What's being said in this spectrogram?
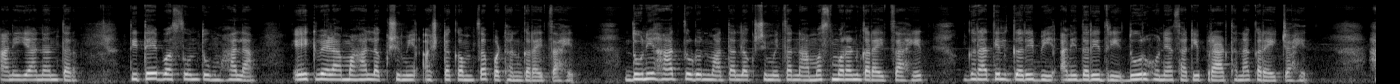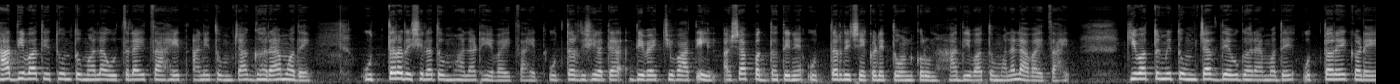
आणि यानंतर तिथे बसून तुम्हाला एक वेळा महालक्ष्मी अष्टकमचं पठण करायचं आहे. दोन्ही हात जोडून माता लक्ष्मीचं नामस्मरण करायचं आहेत. घरातील गरिबी आणि दरिद्री दूर होण्यासाठी प्रार्थना करायच्या आहेत. हा दिवा तिथून तुम्हाला उचलायचा आहेत आणि तुमच्या घरामध्ये उत्तर दिशेला तुम्हाला ठेवायचा आहेत. उत्तर दिशेला त्या दिव्याची वात येईल अशा पद्धतीने उत्तर दिशेकडे तोंड करून हा दिवा तुम्हाला लावायचा आहे किंवा तुम्ही तुमच्याच देवघरामध्ये उत्तरेकडे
